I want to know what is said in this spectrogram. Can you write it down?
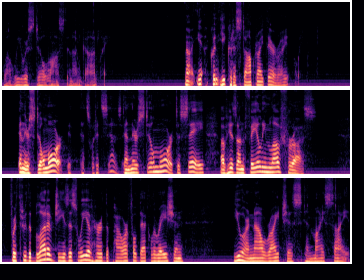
while we were still lost and ungodly. Now, he, couldn't, he could have stopped right there, right? Oh, and there's still more. It, that's what it says. And there's still more to say of his unfailing love for us. For through the blood of Jesus, we have heard the powerful declaration you are now righteous in my sight.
